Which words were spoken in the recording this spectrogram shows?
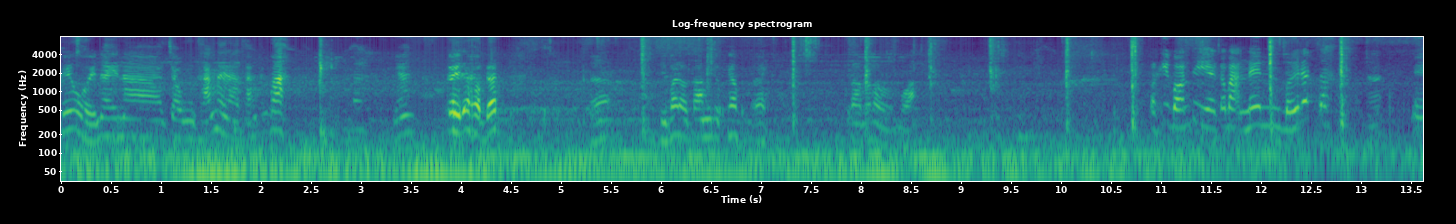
cái ổi này là trồng tháng này là tháng thứ ba nhé cây đã hợp đất Đó. thì bắt đầu ta mới được phép đây ta bắt đầu bón Và khi bón thì các bạn nên bới đất ra Đấy.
